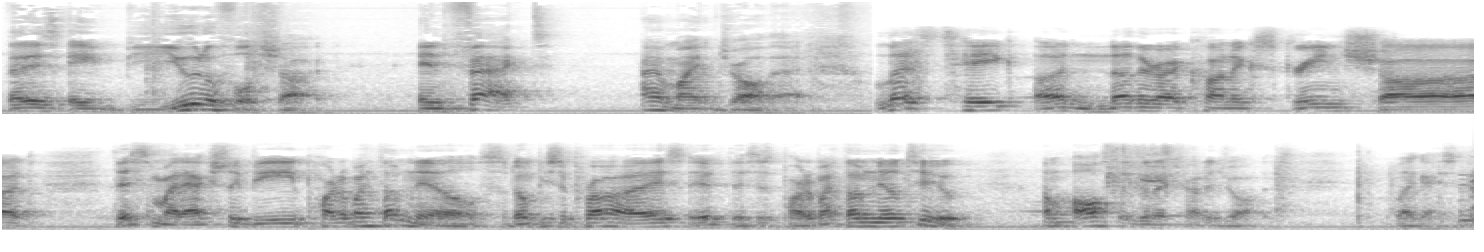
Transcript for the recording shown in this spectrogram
That is a beautiful shot. In fact, I might draw that. Let's take another iconic screenshot. This might actually be part of my thumbnail, so don't be surprised if this is part of my thumbnail too. I'm also gonna try to draw this, like I said.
